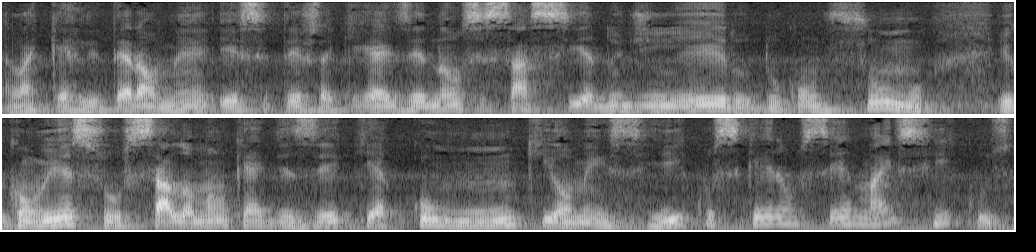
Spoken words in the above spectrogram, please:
Ela quer literalmente, esse texto aqui quer dizer, não se sacia do dinheiro, do consumo. E com isso, Salomão quer dizer que é comum que homens ricos queiram ser mais ricos.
